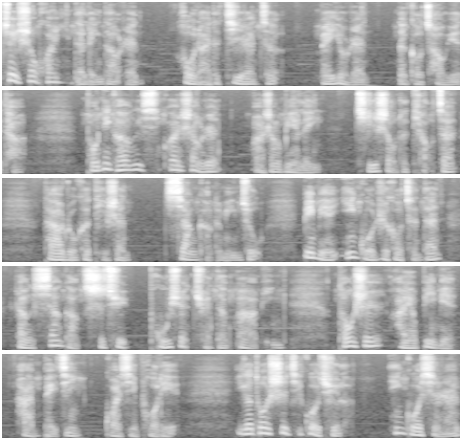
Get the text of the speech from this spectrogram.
最受欢迎的领导人。后来的继任者，没有人能够超越他。彭定康新官上任，马上面临棘手的挑战：他要如何提升香港的民主，避免英国日后承担让香港失去普选权的骂名，同时还要避免和北京关系破裂。一个多世纪过去了，英国显然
